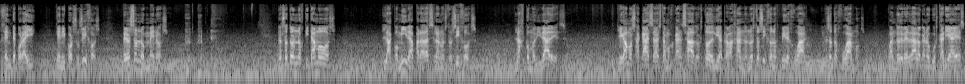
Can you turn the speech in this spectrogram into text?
gente por ahí que ni por sus hijos, pero son los menos. Nosotros nos quitamos la comida para dársela a nuestros hijos, las comodidades. Llegamos a casa, estamos cansados, todo el día trabajando, nuestros hijos nos piden jugar y nosotros jugamos, cuando de verdad lo que nos gustaría es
